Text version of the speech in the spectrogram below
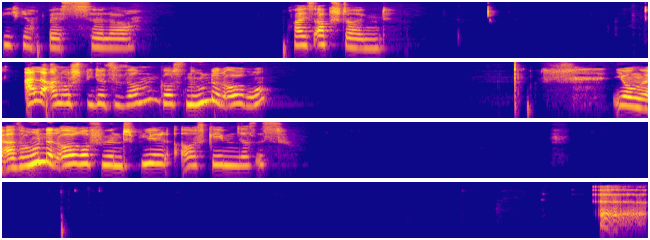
Nicht nach Bestseller. Preis absteigend. Alle Anno-Spiele zusammen kosten 100 Euro. Junge, also 100 Euro für ein Spiel ausgeben, das ist. Äh,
